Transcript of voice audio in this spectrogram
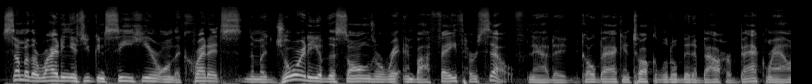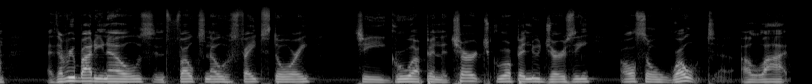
Some of the writing, as you can see here on the credits, the majority of the songs were written by Faith herself. Now, to go back and talk a little bit about her background, as everybody knows and folks know Faith's story, she grew up in the church, grew up in New Jersey, also wrote a lot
